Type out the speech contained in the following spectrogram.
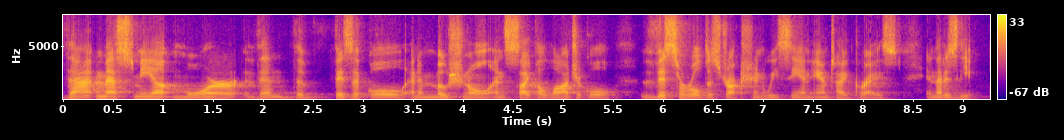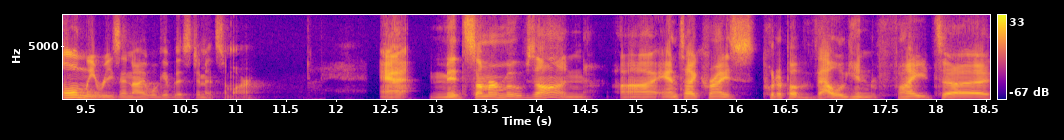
that messed me up more than the physical and emotional and psychological visceral destruction we see in Antichrist. And that is the only reason I will give this to Midsommar. At Midsommar moves on. Uh, Antichrist put up a valiant fight. Uh,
